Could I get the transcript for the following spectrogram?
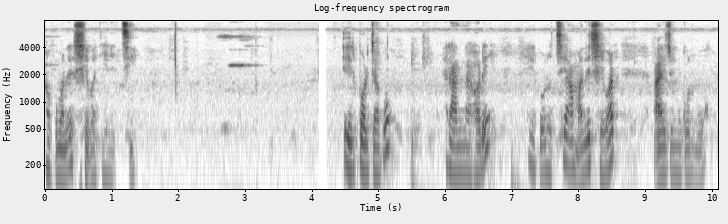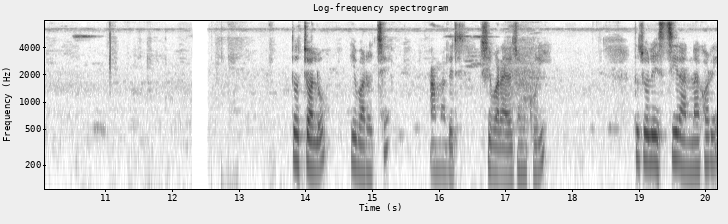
ভগবানের সেবা দিয়ে নিচ্ছি। এরপর যাব রান্নাঘরে। এরপর হচ্ছে আমাদের সেবার আয়োজন করব। তো চলো, এবার হচ্ছে আমাদের সেবার আয়োজন করি। তো চলে এসেছি রান্নাঘরে।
